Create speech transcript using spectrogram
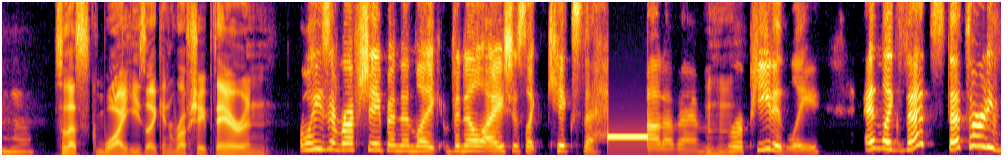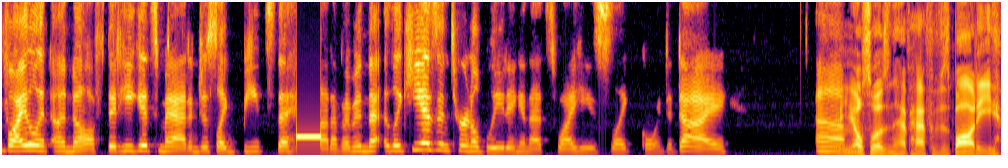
Mhm. So that's why he's like in rough shape there and well, he's in rough shape, and then like Vanilla Ice just like kicks the out of him Mhm. repeatedly, and like that's that's already violent enough that he gets mad and just like beats the out of him, and that like he has internal bleeding, and that's why he's like going to die. Um, he also doesn't have half of his body.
